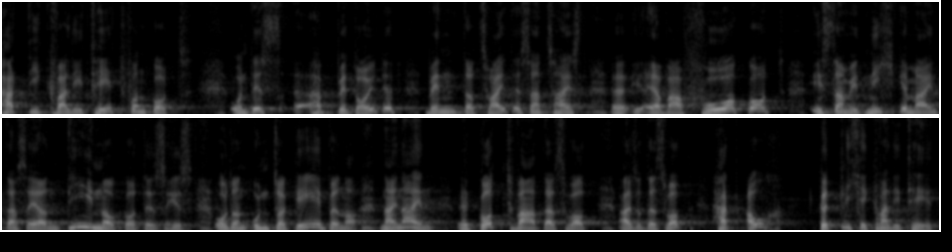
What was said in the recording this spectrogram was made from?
hat die Qualität von Gott. Und das äh, bedeutet, wenn der zweite Satz heißt, äh, er war vor Gott, ist damit nicht gemeint, dass er ein Diener Gottes ist oder ein Untergebener. Nein, nein, äh, Gott war das Wort. Also das Wort hat auch göttliche Qualität.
